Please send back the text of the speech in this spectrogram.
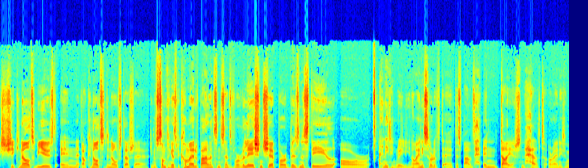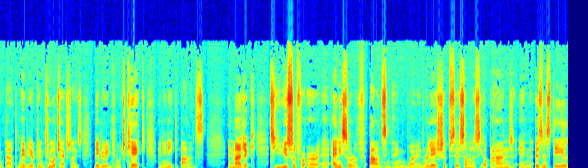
She can also be used in, or can also denote that uh, you know something has become out of balance in the sense of a relationship or a business deal or anything really. You know, any sort of uh, disbalance in diet and health or anything like that. That maybe you're doing too much exercise, maybe you're eating too much cake, and you need to balance in magic. It's useful for uh, any sort of balancing thing where in relationships, say someone has the upper hand in a business deal,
